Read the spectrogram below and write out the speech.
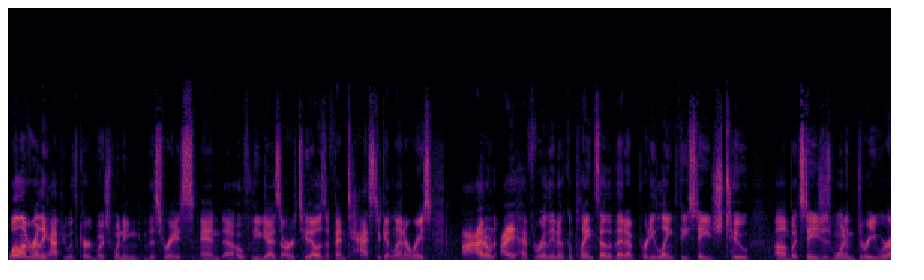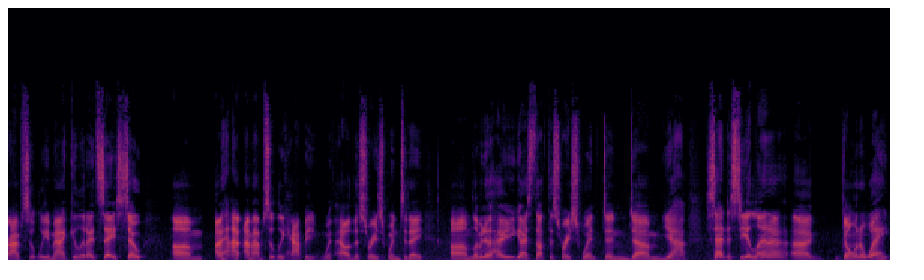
well, I'm really happy with Kurt Busch winning this race, and uh, hopefully you guys are too. That was a fantastic Atlanta race. I don't, I have really no complaints other than a pretty lengthy stage two, um, but stages one and three were absolutely immaculate, I'd say. So um, I, I'm absolutely happy with how this race went today. Um, let me know how you guys thought this race went, and um, yeah, sad to see Atlanta uh, going away.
